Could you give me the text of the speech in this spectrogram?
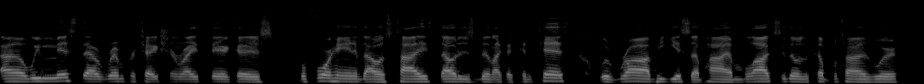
Uh, we missed that rim protection right there because beforehand, if that was tight, that would have just been like a contest. With Rob, he gets up high and blocks it. There was a couple times where,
